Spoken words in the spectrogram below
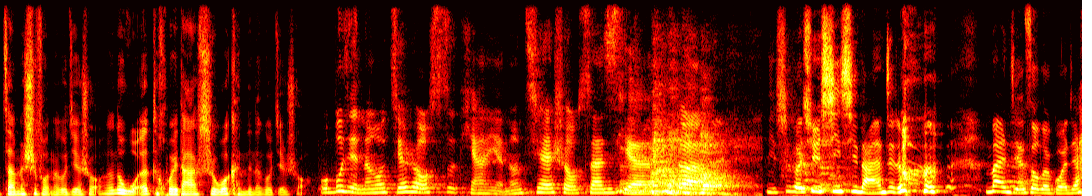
咱们是否能够接受？那我的回答是我肯定能够接受。我不仅能够接受四天，也能接受三天。对，你适合去新西兰这种 慢节奏的国家。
